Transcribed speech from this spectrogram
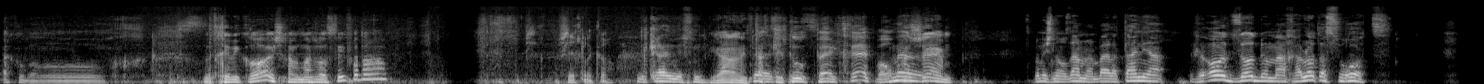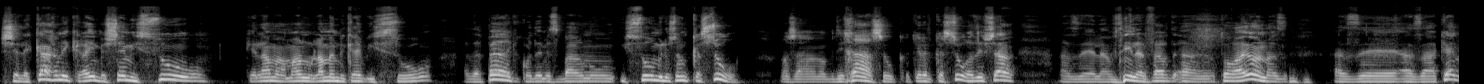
חזק וברוך. נתחיל לקרוא? יש לך מה להוסיף עוד הרב? נמשיך לקרוא. נקרא מבפנים. יאללה, נפתח פרק כיתוב, פרק ח', ברוך השם. רבי שנור זלמן, בעל התניא, ועוד זאת במאכלות אסורות, שלכך נקראים בשם איסור, כי למה אמרנו, למה הם נקראים איסור? אז בפרק הקודם הסברנו איסור מלשון קשור, מה שהבדיחה שהוא כלב קשור, אז אי אפשר, אז אה, להבדיל אה, אותו רעיון, אז, אז, אה, אז אה, כן,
